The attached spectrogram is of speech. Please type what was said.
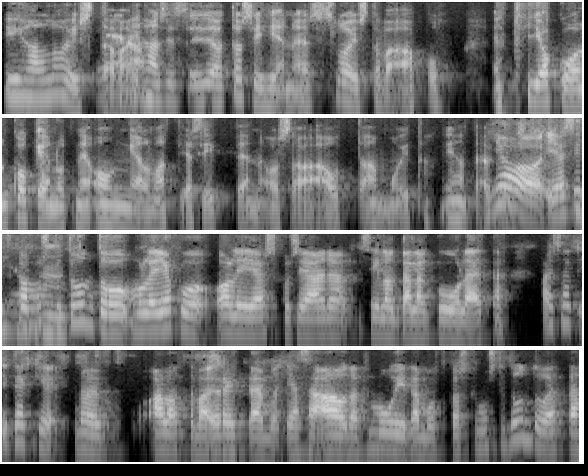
Ihan loistava, hieno. ihan siis joo, tosi hieno ja siis loistava apu, että joku on kokenut ne ongelmat ja sitten osaa auttaa muita. Ihan Joo, ja sitten kun musta tuntuu, mulle joku oli joskus ja aina silloin tällöin kuulee, että ai sä oot itsekin noin aloittava yrittäjä ja sä autat muita, mutta koska musta tuntuu, että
